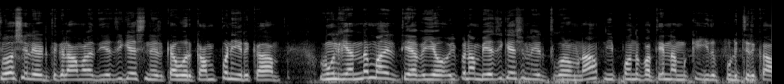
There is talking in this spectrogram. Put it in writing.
சோஷியல் எடுத்துக்கலாம் அல்லது எஜுகேஷன் இருக்கா ஒரு கம்பெனி இருக்கா உங்களுக்கு எந்த மாதிரி தேவையோ இப்போ நம்ம எஜுகேஷன் எடுத்துக்கிறோம்னா இப்போ வந்து பார்த்திங்கன்னா நமக்கு இது பிடிச்சிருக்கா?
